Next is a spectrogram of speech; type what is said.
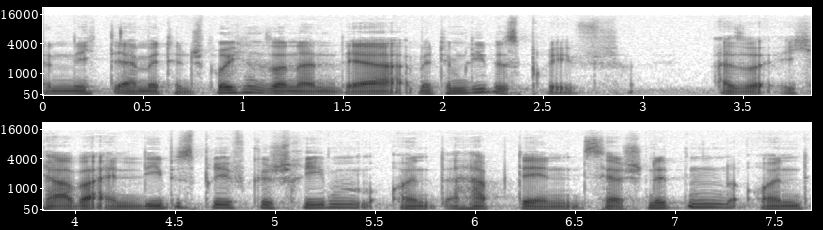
Nicht der mit den Sprüchen, sondern der mit dem Liebesbrief. Also ich habe einen Liebesbrief geschrieben und habe den zerschnitten und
